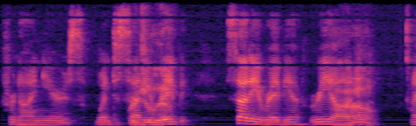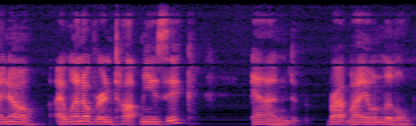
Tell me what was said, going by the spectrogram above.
for nine years. Went to Saudi you live? Arabia. Saudi Arabia, Riyadh. Wow. I know. I went over and taught music and brought my own little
